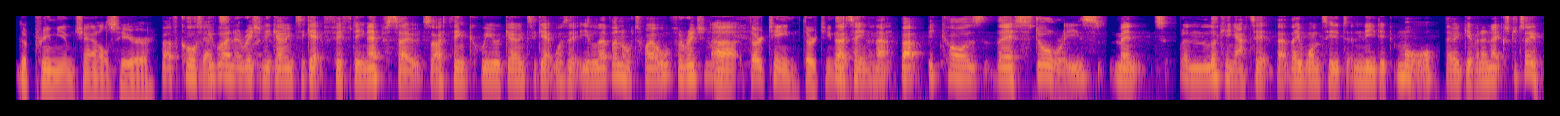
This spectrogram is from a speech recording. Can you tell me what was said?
the premium channels here. But of course, we weren't originally going to get 15 episodes. I think we were going to get, was it 11 or 12 originally? Uh, 13. 13. 13 that but because their stories meant when looking at it that they wanted and needed more they were given an extra two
